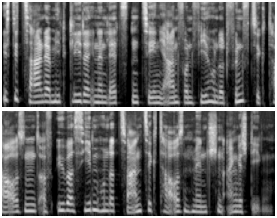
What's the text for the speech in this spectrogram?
ist die Zahl der Mitglieder in den letzten zehn Jahren von 450.000 auf über 720.000 Menschen angestiegen.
